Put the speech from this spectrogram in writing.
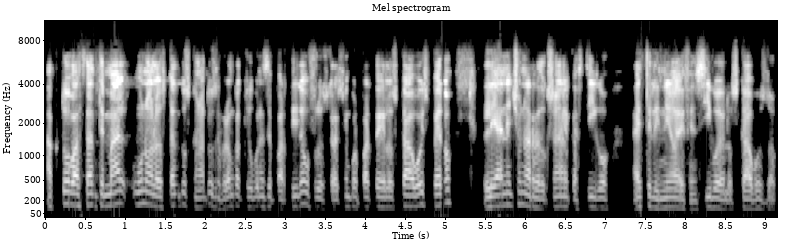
actuó bastante mal. Uno de los tantos canastos de bronca que hubo en ese partido, frustración por parte de los Cowboys, pero le han hecho una reducción al castigo a este lineo defensivo de los Cowboys, Doc.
